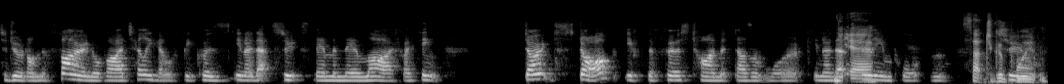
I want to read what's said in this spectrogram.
to do it on the phone or via telehealth because, you know, that suits them and their life. I think don't stop if the first time it doesn't work. You know, that's Yeah. really important Such a good to- point.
